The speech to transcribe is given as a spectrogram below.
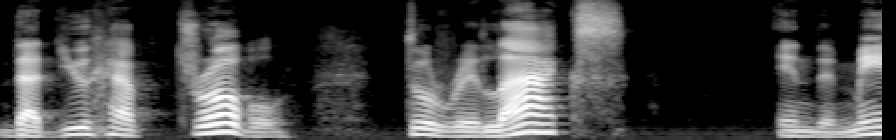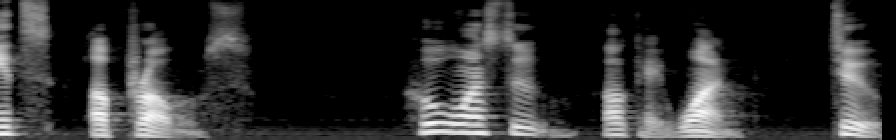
that you have trouble to relax in the midst of problems? Who wants to? Okay, one, two,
